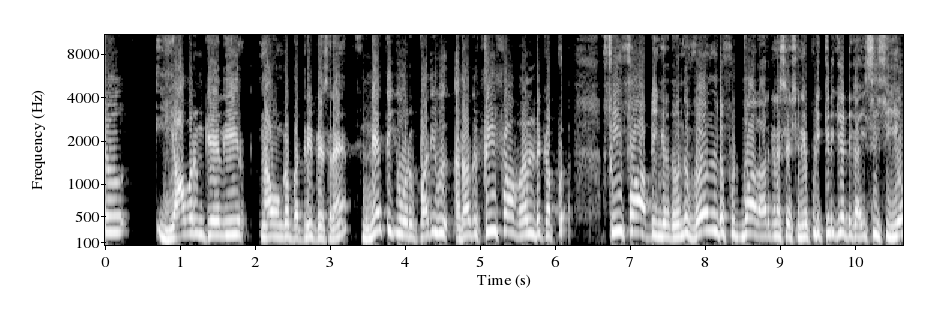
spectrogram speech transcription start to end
டு யாவரும் கேளீர். நான் உங்க பத்ரி பேசுறேன். நேத்திக்கு ஒரு பதிவு அதாவது ஃபீஃபா வேர்ல்டு கப் ஃபீஃபா அப்படிங்கிறது வந்து வேர்ல்டு ஃபுட்பால் ஆர்கனைசேஷன் எப்படி கிரிக்கெட்டுக்கு ஐசிசியோ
